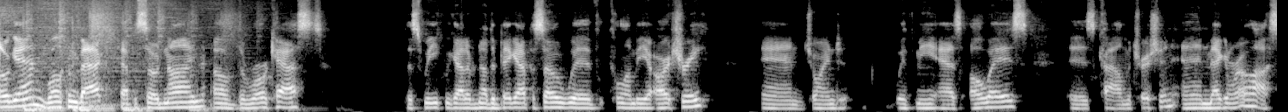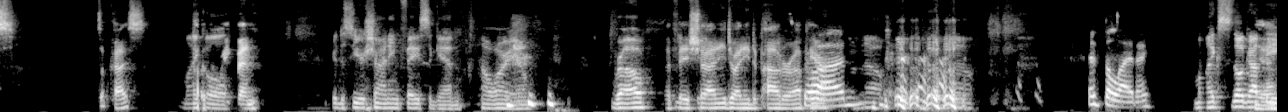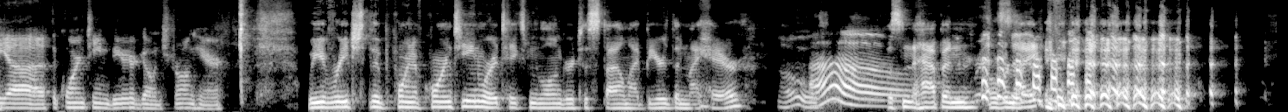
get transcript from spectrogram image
Hello again. Welcome back. Episode nine of the Roarcast. This week we got another big episode with Columbia Archery, and joined with me as always is Kyle Matrician and Megan Rojas. What's up, guys? Michael, week been? good to see your shining face again. How are you? Ro? My face shiny. Do I need to powder up here? God, No. no. it's the lighting. Mike's still got the uh, the quarantine beard going strong here. We've reached the point of quarantine where it takes me longer to style my beard than my hair. Oh. Oh, Doesn't happen overnight.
